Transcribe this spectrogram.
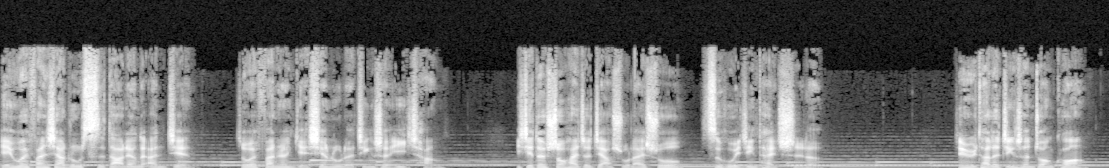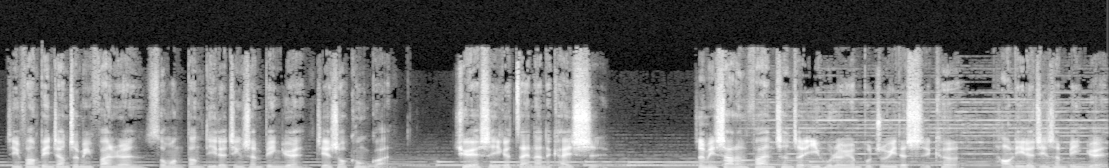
也因为犯下如此大量的案件。这位犯人也陷入了精神异常，一切对受害者家属来说似乎已经太迟了。鉴于他的精神状况，警方便将这名犯人送往当地的精神病院接受控管，却也是一个灾难的开始。这名杀人犯趁着医护人员不注意的时刻逃离了精神病院，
